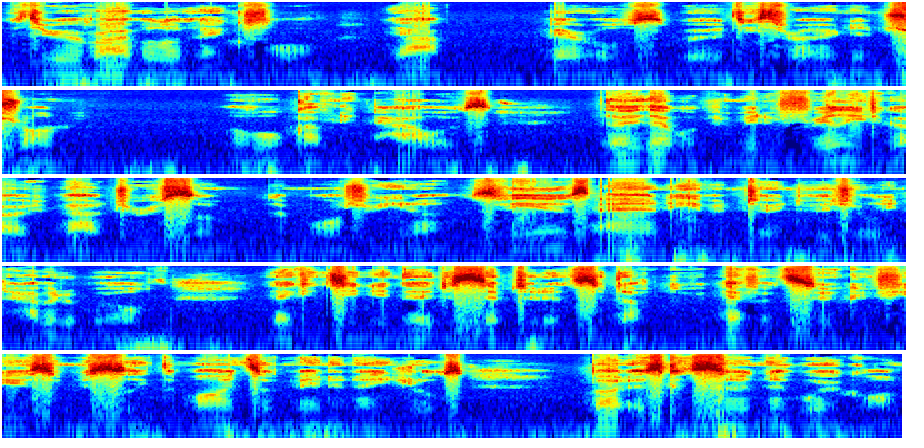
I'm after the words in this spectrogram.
With the arrival of Lanaforge, the arc barrels were dethroned and shorn of all governing powers, though they were permitted freely to go about Jerusalem, the mortal inner spheres, and even to individual inhabited worlds, they continued their deceptive and seductive efforts to confuse and mislead the minds of men and angels, but as concerned their work on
